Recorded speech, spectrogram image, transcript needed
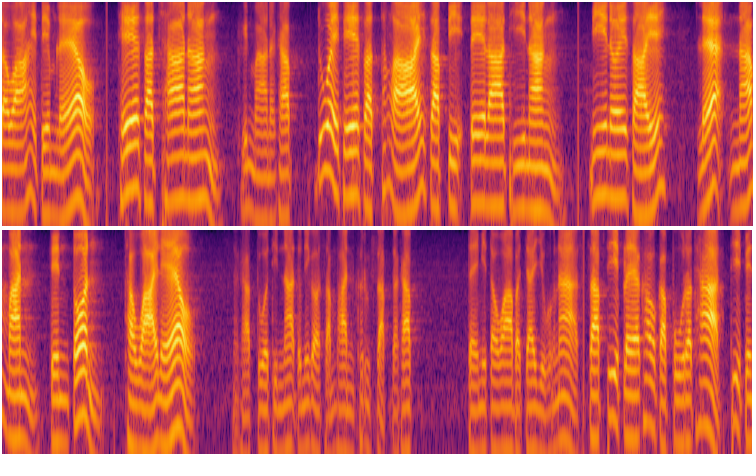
ตวาให้เต็มแล้ว เพสัชชานังขึ้นมานะครับ ด้วยเพสัชทั้งหลายสัปปิเตลาทีนัง มีเนยใส และน้ำมันเป็นต้นถวายแล้วนะครับ ตัวทินนะตัวนี้ก็สัมพันธ์เครึ่องศัพท์นะครับ แต่มีตวาปัจจัยอยู่ข้างหน้าศัพท์ที่แปลเข้ากับปูรธาตุที่เป็น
